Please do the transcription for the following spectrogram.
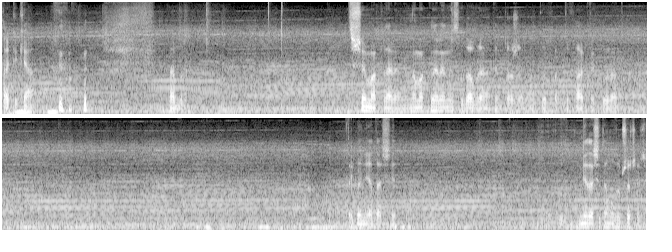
Tak jak ja. Dobra. Trzy McLareny. No McLareny są dobre na tym torze, no to, fa- to fakt akurat. Tego nie da się. Nie da się temu zaprzeczyć.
